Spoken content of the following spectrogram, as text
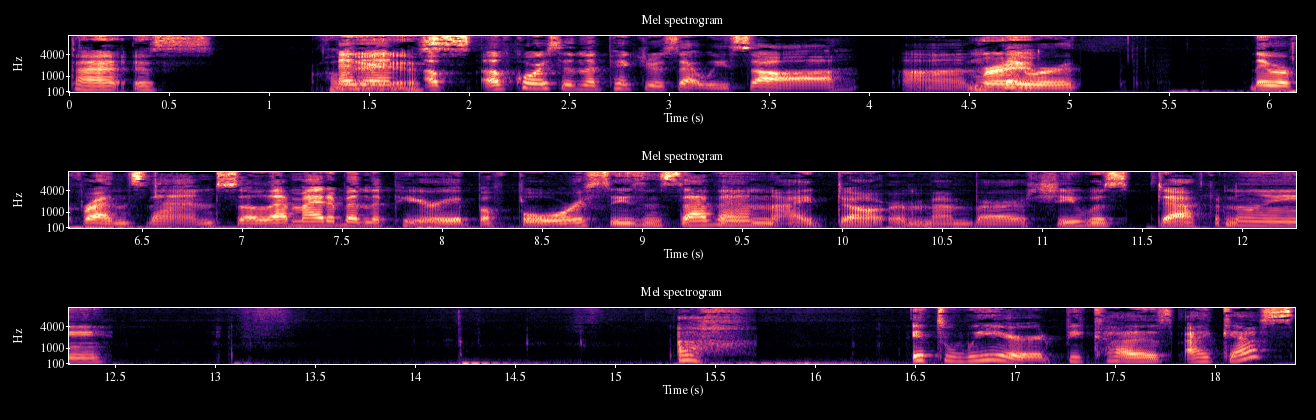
That is And then, of, of course, in the pictures that we saw, um, they were they were friends then. So that might have been the period before season seven. I don't remember. She was definitely. Ugh. It's weird because I guess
